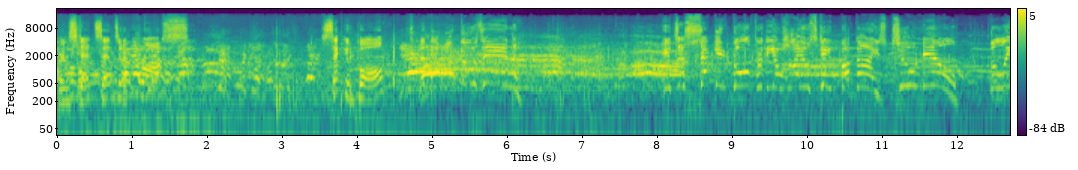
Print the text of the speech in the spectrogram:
Grinstead sends it across. Second ball. And that one goes in! It's a second goal for the Ohio State Buckeyes. 2-0, the lead.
